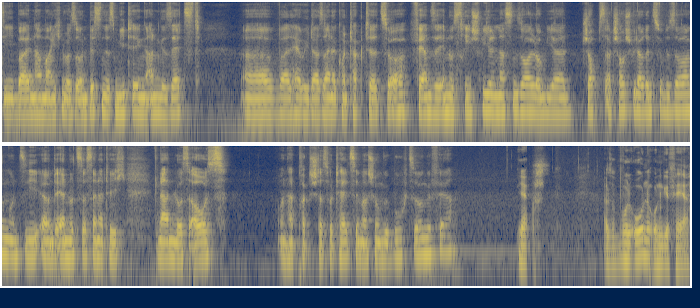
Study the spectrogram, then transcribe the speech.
die beiden haben eigentlich nur so ein Business-Meeting angesetzt, äh, weil Harry da seine Kontakte zur Fernsehindustrie spielen lassen soll, um ihr Jobs als Schauspielerin zu besorgen. Und, sie, äh, und er nutzt das dann natürlich gnadenlos aus und hat praktisch das Hotelzimmer schon gebucht, so ungefähr. Ja. Also wohl ohne ungefähr.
